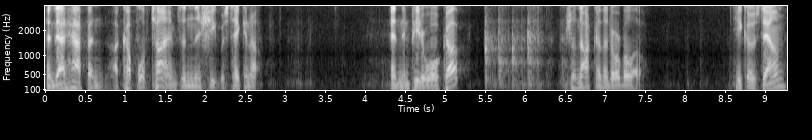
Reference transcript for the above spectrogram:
And that happened a couple of times, and the sheet was taken up. And then Peter woke up. There's a knock on the door below. He goes down.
